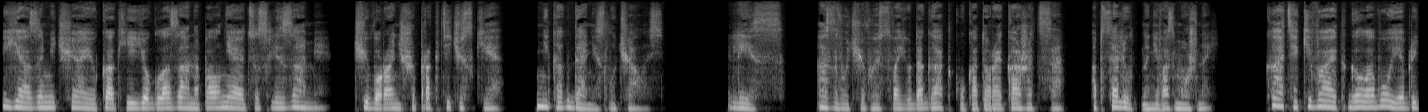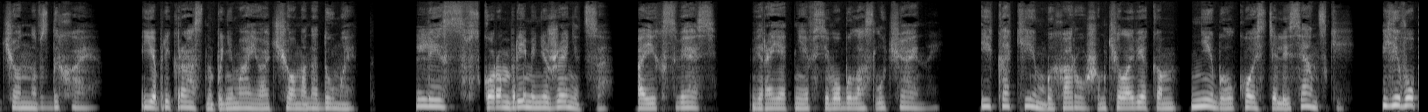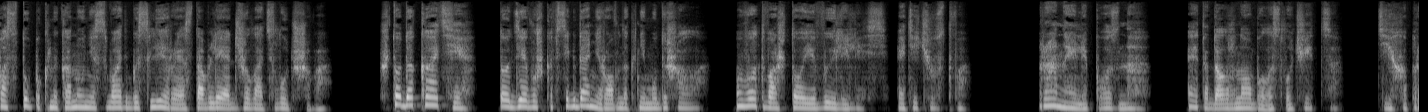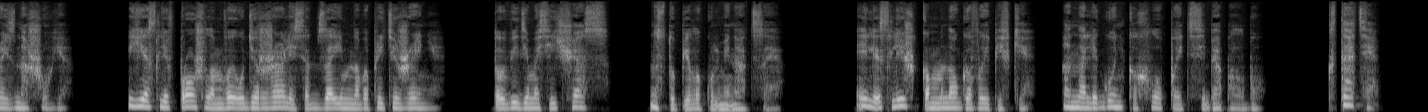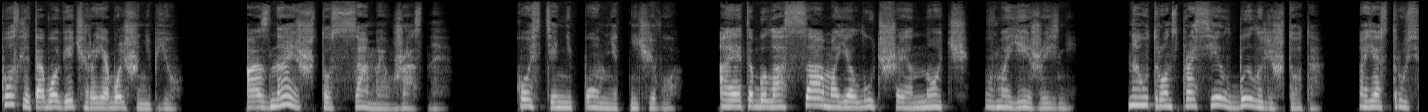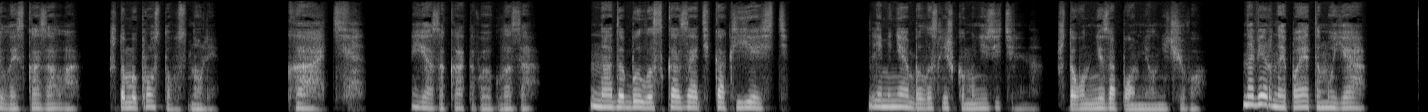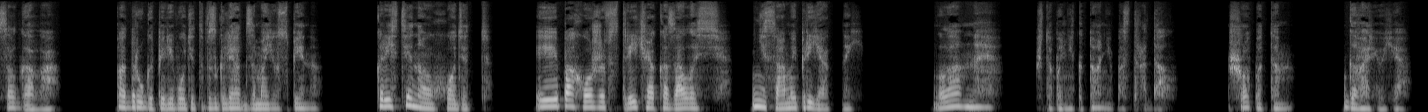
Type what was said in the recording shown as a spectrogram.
Я замечаю, как ее глаза наполняются слезами, чего раньше практически никогда не случалось. Лис, озвучиваю свою догадку, которая кажется абсолютно невозможной. Катя кивает головой, обреченно вздыхая. Я прекрасно понимаю, о чем она думает. Лис в скором времени женится, а их связь вероятнее всего, была случайной. И каким бы хорошим человеком ни был Костя Лисянский, его поступок накануне свадьбы с Лерой оставляет желать лучшего. Что до Кати, то девушка всегда неровно к нему дышала. Вот во что и вылились эти чувства. Рано или поздно это должно было случиться, тихо произношу я. Если в прошлом вы удержались от взаимного притяжения, то, видимо, сейчас наступила кульминация. Или слишком много выпивки. Она легонько хлопает себя по лбу. Кстати, после того вечера я больше не пью. А знаешь, что самое ужасное? Костя не помнит ничего. А это была самая лучшая ночь в моей жизни. Наутро он спросил, было ли что-то. А я струсила и сказала, что мы просто уснули. «Катя...» Я закатываю глаза. Надо было сказать, как есть, для меня было слишком унизительно, что он не запомнил ничего. Наверное, поэтому я солгала. Подруга переводит взгляд за мою спину. Кристина уходит, и, похоже, встреча оказалась не самой приятной. Главное, чтобы никто не пострадал. Шепотом говорю я.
